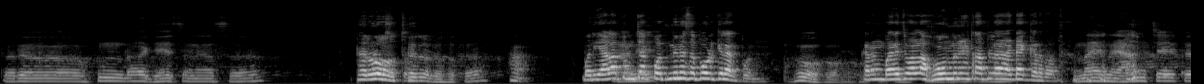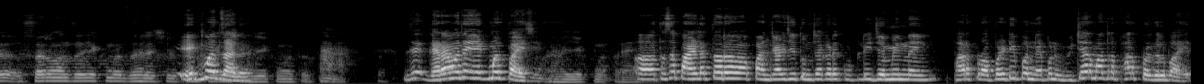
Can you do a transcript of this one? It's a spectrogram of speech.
तर हुंडा घ्यायचं असं. ठरवलं होतं. ठरवलं होतं. हा. बरं याला तुमच्या पत्नीने सपोर्ट केला का पण? हो हो हो. कारण बऱ्याच वेळा होम मिनिस्टर आपल्याला अटॅक करतात. नाही नाही आमच्या इथं सर्वांचं एकमत झाल्याशिवाय एकमत झालं? एकमतच हा. म्हणजे घरामध्ये एकमत पाहिजे. हा एकमत तसं पाहिलं तर अ, पांचाळची तुमच्याकडे कुठली जमीन नाही फार प्रॉपर्टी पण नाही पण विचार मात्र फार प्रगल्भ आहेत.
